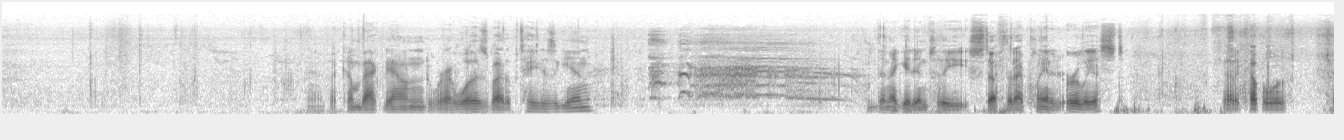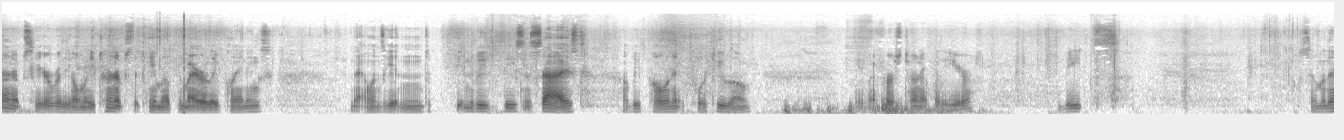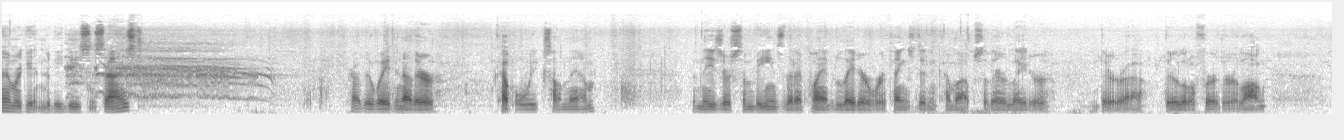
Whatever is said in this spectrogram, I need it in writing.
And if I come back down to where I was by the potatoes again, then I get into the stuff that I planted earliest. Got a couple of turnips here, were the only turnips that came up in my early plantings. That one's getting to, getting to be decent sized. I'll be pulling it before too long. Be my first turnip of the year. Beets. Some of them are getting to be decent sized. Probably wait another couple weeks on them. And these are some beans that I planted later where things didn't come up, so they're later. They're uh, they're a little further along.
